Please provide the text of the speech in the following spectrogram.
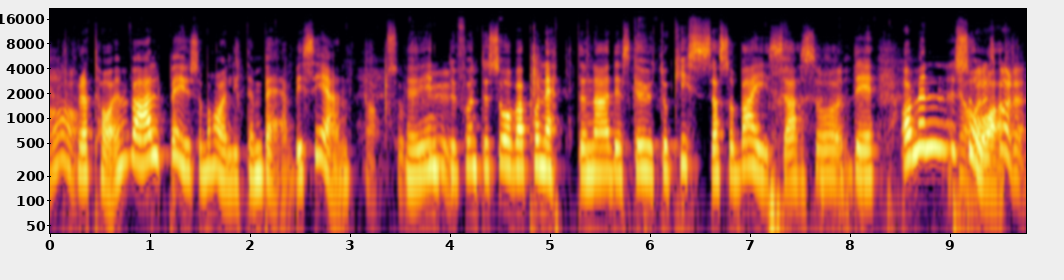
Ja. För att ta en valp är ju som att ha en liten bebis igen. Absolut. Eh, inte- Du får inte sova på nätterna, det ska ut och kissas och bajsas och det... Ja men så! Ja, det ska det.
